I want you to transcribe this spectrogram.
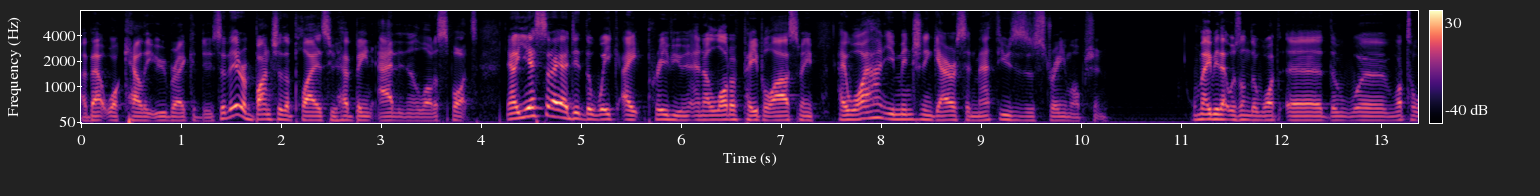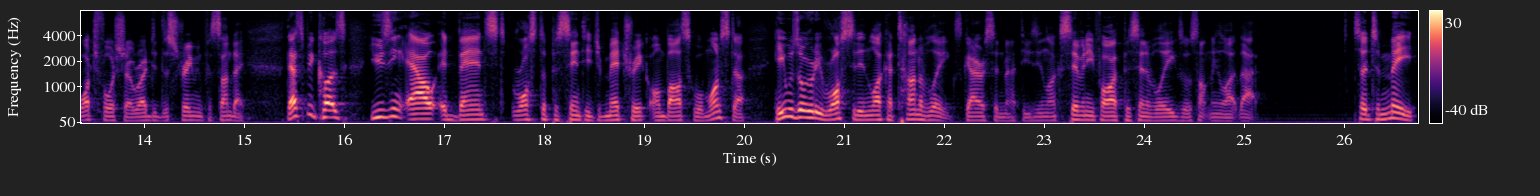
about what Kelly Oubre could do. So there are a bunch of the players who have been added in a lot of spots. Now, yesterday I did the Week 8 preview, and a lot of people asked me, hey, why aren't you mentioning Garrison Matthews as a stream option? Or maybe that was on the what uh, the uh, what to watch for show where I did the streaming for Sunday. That's because using our advanced roster percentage metric on Basketball Monster, he was already rostered in like a ton of leagues. Garrison Matthews in like seventy five percent of leagues or something like that. So to me,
